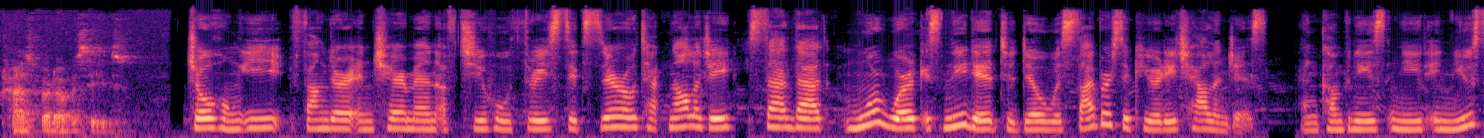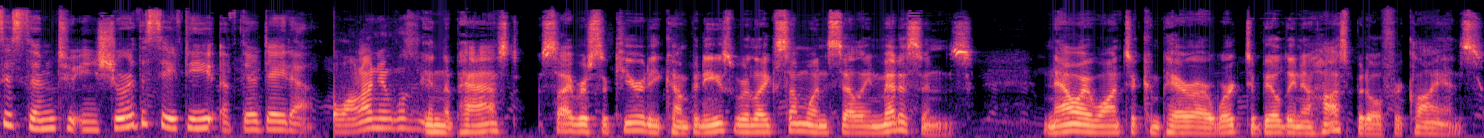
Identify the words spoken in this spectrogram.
transferred overseas. Zhou Hongyi, founder and chairman of Qihoo 360 Technology, said that more work is needed to deal with cybersecurity challenges and companies need a new system to ensure the safety of their data. In the past, cybersecurity companies were like someone selling medicines. Now I want to compare our work to building a hospital for clients.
